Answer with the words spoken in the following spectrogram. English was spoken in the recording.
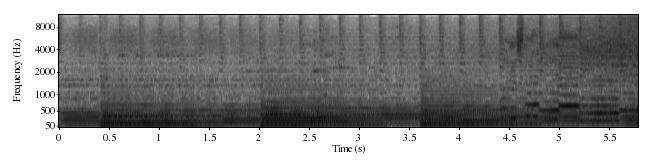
thank you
